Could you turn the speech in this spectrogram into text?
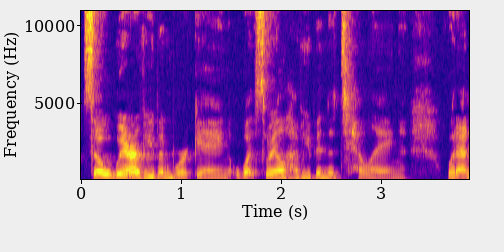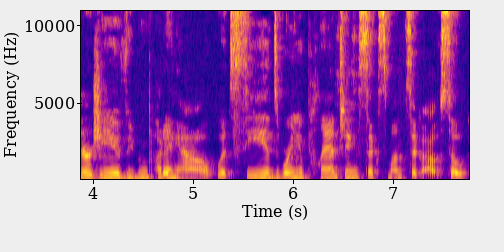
So, where have you been working? What soil have you been tilling? What energy have you been putting out? What seeds were you planting six months ago? So,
